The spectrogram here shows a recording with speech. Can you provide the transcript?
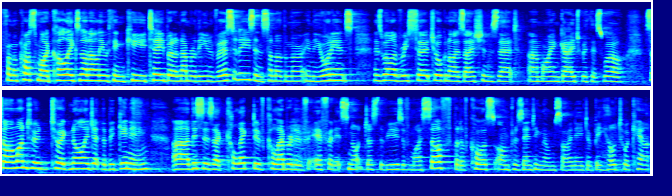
from across my colleagues, not only within QUT, but a number of the universities, and some of them are in the audience, as well as research organisations that um, I engage with as well. So I wanted to, acknowledge at the beginning, uh, this is a collective, collaborative effort. It's not just the views of myself, but of course I'm presenting them, so I need to be held to account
